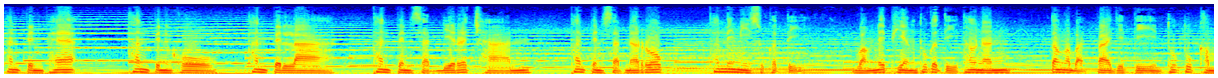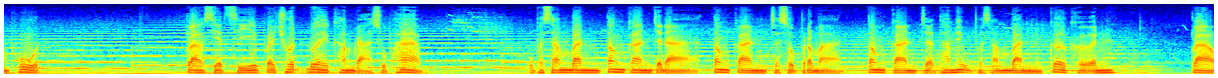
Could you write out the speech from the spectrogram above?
ท่านเป็นแพะ ท่านเป็นโค ท่านเป็นลา ท่านเป็นสัตว์เดรัจฉาน ท่านเป็นสัตว์นรก ท่านไม่มีสุคติ หวังได้เพียงทุกติเท่านั้น ต้องอบัติปาจิตตีทุกๆคำพูด กล่าวเสียดสีประชดด้วยคำด่าสุภาพ อุปสัมบันต้องการจะด่า ต้องการจะสบประมาท ต้องการจะทำให้อุปสัมบันเก้อเขิน กล่าว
